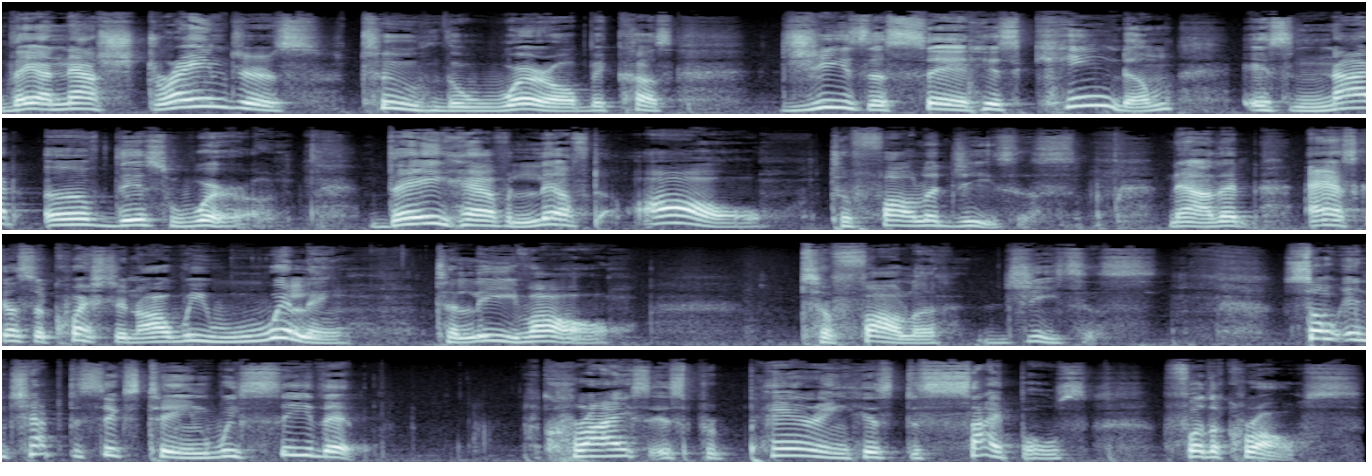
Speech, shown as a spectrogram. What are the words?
They are now strangers to the world because Jesus said his kingdom is not of this world. They have left all to follow Jesus. Now, that asks us a question Are we willing to leave all to follow Jesus. So in chapter 16, we see that Christ is preparing his disciples for the cross.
